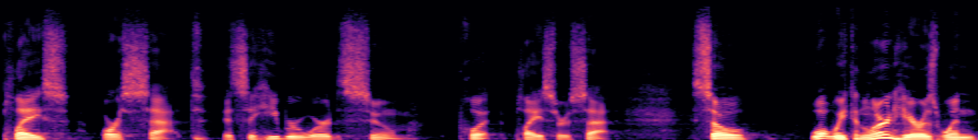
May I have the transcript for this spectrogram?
place, or set. It's the Hebrew word sum, put, place, or set. So what we can learn here is when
